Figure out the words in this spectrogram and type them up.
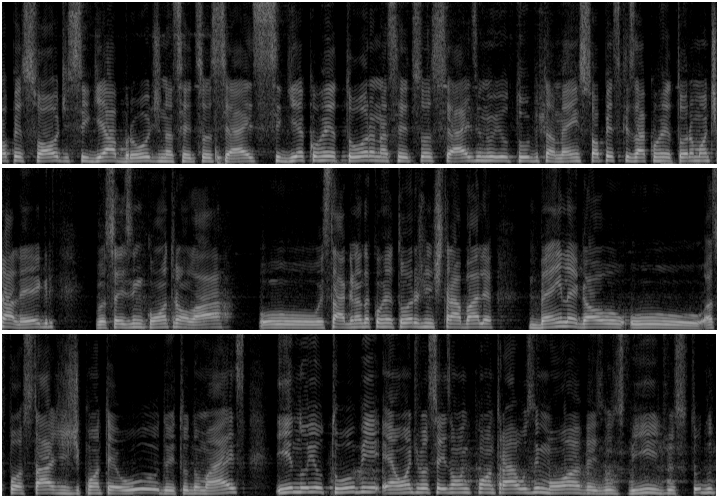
o pessoal de seguir a Broad nas redes sociais, seguir a corretora nas redes sociais e no YouTube também, só pesquisar corretora Monte Alegre, vocês encontram lá. O Instagram da corretora a gente trabalha bem legal o, as postagens de conteúdo e tudo mais. E no YouTube é onde vocês vão encontrar os imóveis, os vídeos, tudo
